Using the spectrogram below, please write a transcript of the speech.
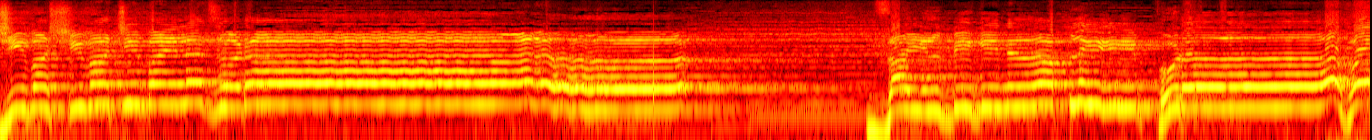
जीवा शिवाची बैल जोड. जाईल बिगिन आपली पुढं हो.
